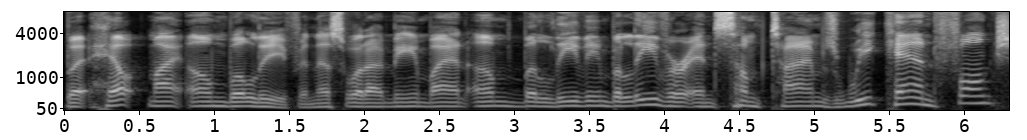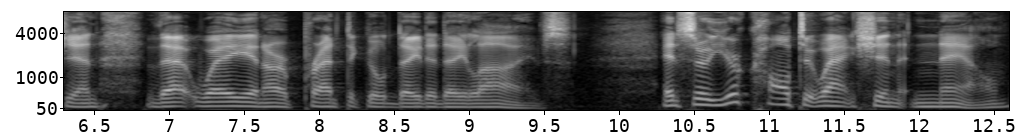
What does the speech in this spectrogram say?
but help my unbelief. And that's what I mean by an unbelieving believer. And sometimes we can function that way in our practical day to day lives. And so your call to action now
